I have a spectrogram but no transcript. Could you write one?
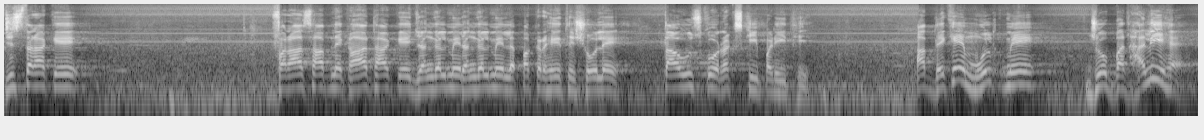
जिस तरह के फराज साहब ने कहा था कि जंगल में जंगल में लपक रहे थे शोले ताउस को रक्स की पड़ी थी। अब देखें, मुल्क में जो बदहाली है,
